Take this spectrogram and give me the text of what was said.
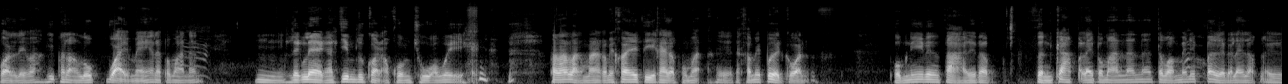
ก่อนเลยว่าที่พลังลบไหวไหมอะไรประมาณนั้น อืมแรกๆนะจิ้มดูก่อนเอาความชัวร์เว้ยพอหลังมาก็ไม่ค่อยได้ตีใครหรอกผมอะแต่เขาไม่เปิดก่อน ผมนี่เป็นสายเลยแบบส่วนกลับอะไรประมาณนั้นนะแต่ว่าไม่ได้เปิดอะไรหรอกเออ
